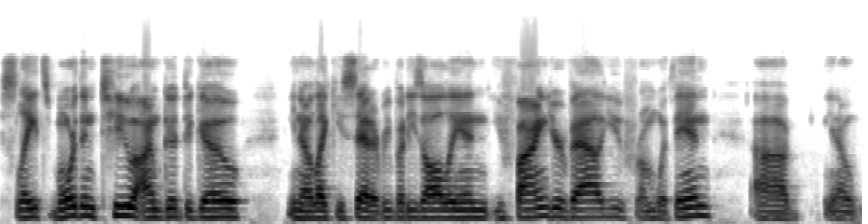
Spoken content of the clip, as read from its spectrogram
slates. More than two, I'm good to go. You know, like you said, everybody's all in. You find your value from within. Uh, you know,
